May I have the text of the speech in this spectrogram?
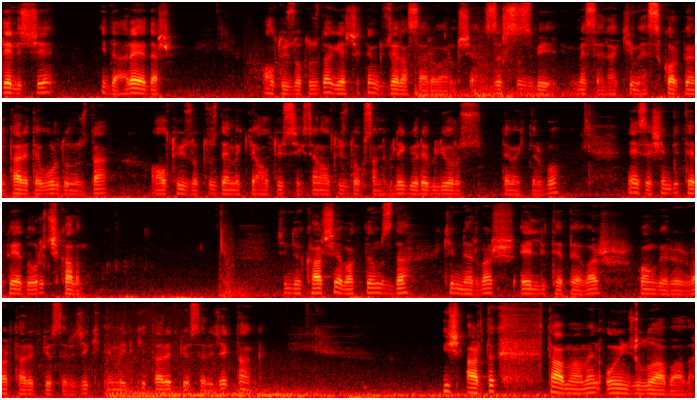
delişi idare eder. 630'da gerçekten güzel hasarı varmış yani. Zırhsız bir mesela kime Scorpion tarete vurduğunuzda 630 demek ki 680 690'ı bile görebiliyoruz demektir bu. Neyse şimdi tepeye doğru çıkalım. Şimdi karşıya baktığımızda kimler var? 50 tepe var. Conqueror var. Taret gösterecek. M52 taret gösterecek tank. İş artık tamamen oyunculuğa bağlı.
